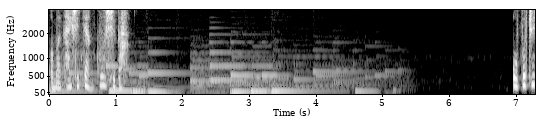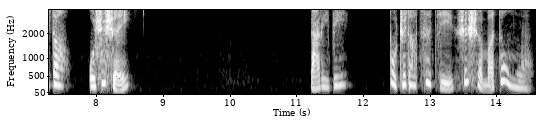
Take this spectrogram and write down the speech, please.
我们开始讲故事吧。我不知道我是谁，达利比。不知道自己是什么动物。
